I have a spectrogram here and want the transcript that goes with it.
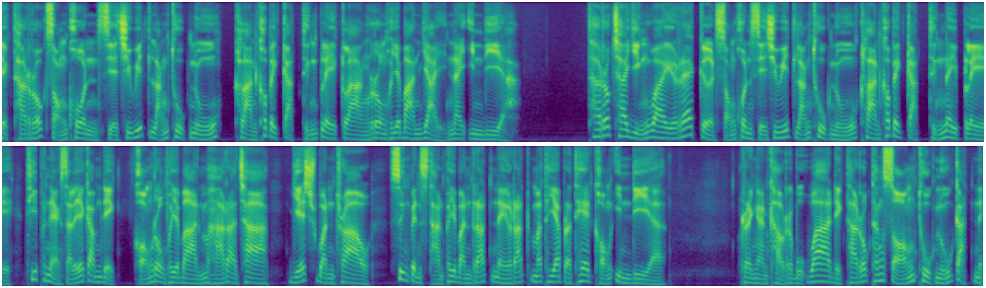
เด็กทารกสองคนเสียชีวิตหลังถูกหนู คลานเข้าไปกัดถึงเปลกลางโรงพยาบาลใหญ่ในอินเดีย ทารกชายหญิงวัยแรกเกิดสองคนเสียชีวิตหลังถูกหนู คลานเข้าไปกัดถึงในเปล ที่แผนกศัลยกรรมเด็กของโรงพยาบาลมหาราชา เยชวันทราว ซึ่งเป็นสถานพยาบาลรัฐในรัฐมัธยประเทศของอินเดีย รายงานข่าวระบุว่าเด็กทารกทั้งสองถูกหนูกัดใน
